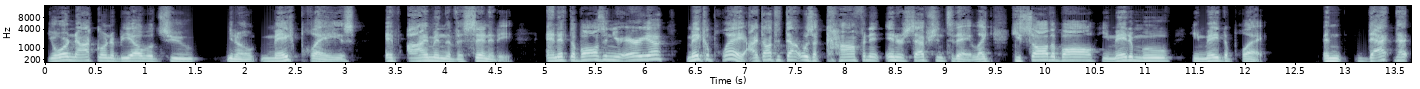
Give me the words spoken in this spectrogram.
you're not going to be able to, you know, make plays if I'm in the vicinity. And if the ball's in your area, make a play. I thought that that was a confident interception today. Like he saw the ball, he made a move, he made the play. And that, that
